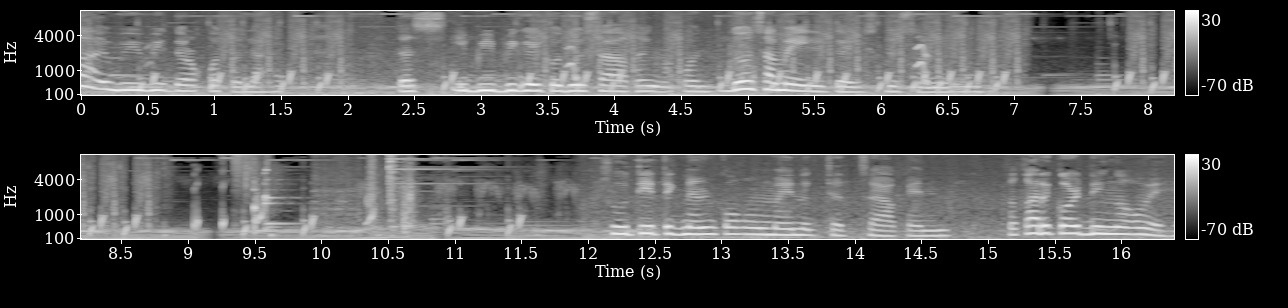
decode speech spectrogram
ah. I-wither ko to lahat. Tapos ibibigay ko doon sa aking account. Doon sa mail guys, doon sa mail. So, titignan ko kung may nag-chat sa akin. Naka-recording ako eh.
